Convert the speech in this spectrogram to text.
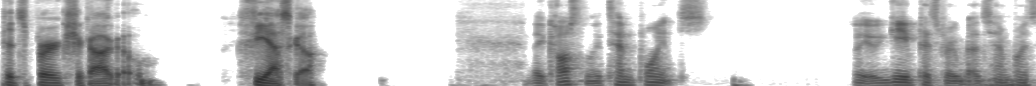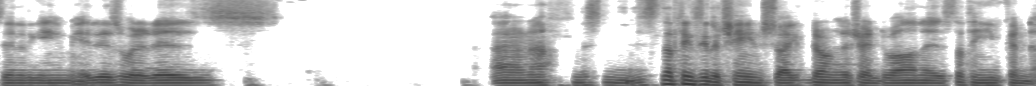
Pittsburgh Chicago fiasco? they cost like 10 points. Like, we gave Pittsburgh about 10 points at the end of the game. It is what it is. I don't know. This, this nothing's gonna change, so I don't really try to dwell on it. It's nothing you can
